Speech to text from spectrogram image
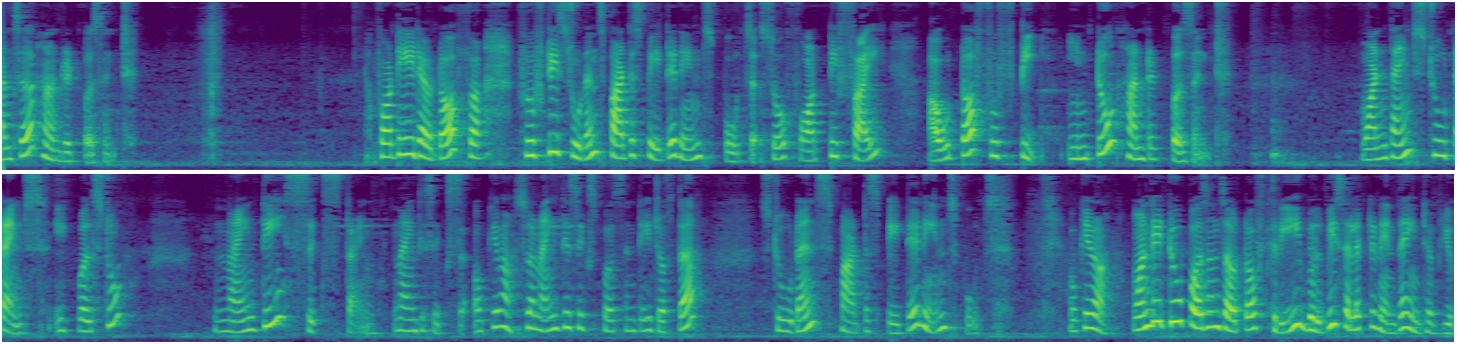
answer 100 percent 48 out of uh, 50 students participated in sports so 45 out of 50 into 100 percent 1 times 2 times equals to 96 time 96 okay ma? so 96 percentage of the students participated in sports okay ma? only 2 persons out of 3 will be selected in the interview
